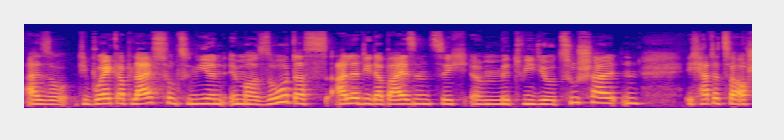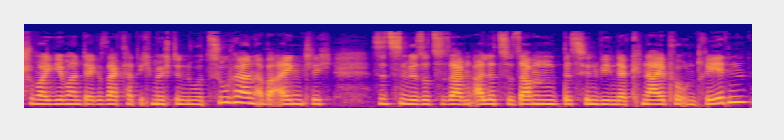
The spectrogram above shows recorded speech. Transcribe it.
Also die Breakup Lives funktionieren immer so, dass alle, die dabei sind, sich ähm, mit Video zuschalten. Ich hatte zwar auch schon mal jemand, der gesagt hat, ich möchte nur zuhören, aber eigentlich sitzen wir sozusagen alle zusammen, bisschen wie in der Kneipe und reden.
